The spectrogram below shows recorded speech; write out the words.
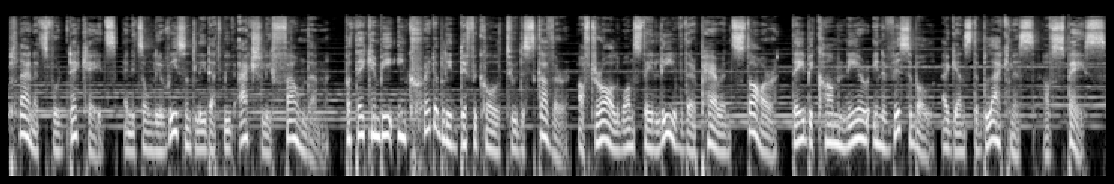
planets for decades, and it's only recently that we've actually found them. But they can be incredibly difficult to discover. After all, once they leave their parent star, they become near invisible against the blackness of space.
